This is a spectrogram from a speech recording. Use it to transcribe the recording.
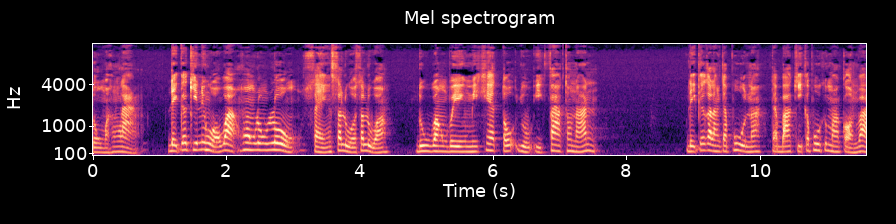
ลงมาข้างล่าง เด็กก็คิดในหัวว่าห้องโล่งๆ แสงสลัวสลัวๆดูวังเวงมีแค่โต๊ะอยู่อีกฟากเท่านั้น เด็กก็กำลังจะพูดนะ แต่บากิก็พูดขึ้นมาก่อนว่า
